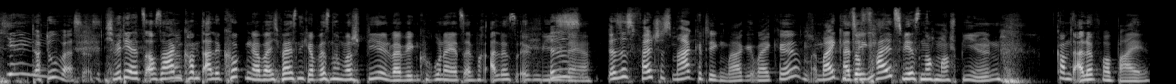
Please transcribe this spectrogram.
Yay. Doch, du warst das. Ich würde jetzt auch sagen, Okay. kommt alle gucken, aber ich weiß nicht, ob wir es nochmal spielen, weil wegen Corona jetzt einfach alles irgendwie. Das ist, naja. das ist falsches Marketing, Maike. Also falls wir es nochmal spielen, kommt alle vorbei.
